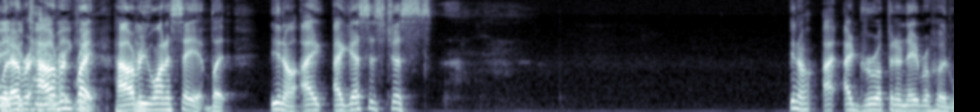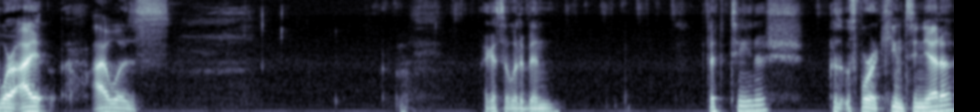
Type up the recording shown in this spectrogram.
whatever, till however, right, it. however You- you want to say it. But you know, I, I guess it's just, you know, I, I grew up in a neighborhood where I, I was, I guess it would have been fifteen ish because it was for a quinceanera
